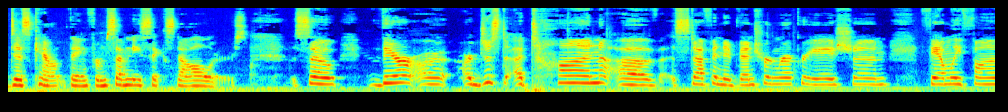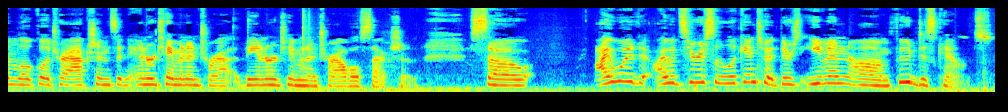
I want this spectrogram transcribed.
discount thing from $76. So there are, are just a ton of stuff in adventure and recreation, family fun, local attractions, and entertainment and tra- the entertainment and travel section. So I would I would seriously look into it. There's even um, food discounts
